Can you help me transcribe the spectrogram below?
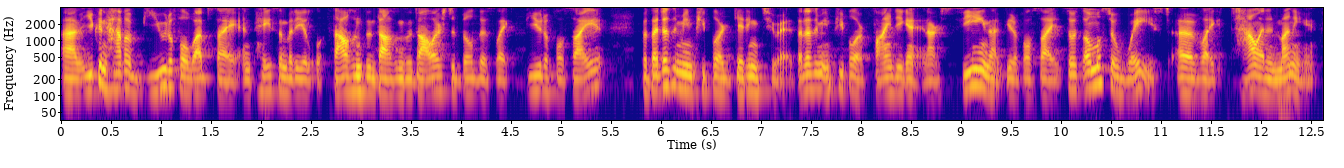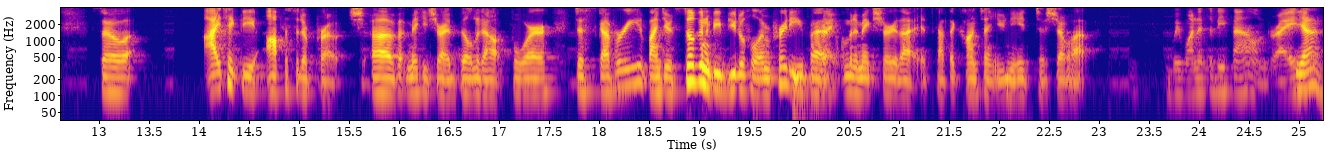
Uh, you can have a beautiful website and pay somebody thousands and thousands of dollars to build this like beautiful site, but that doesn't mean people are getting to it. That doesn't mean people are finding it and are seeing that beautiful site. So it's almost a waste of like talent and money. So I take the opposite approach of making sure I build it out for discovery. Mind you, it's still going to be beautiful and pretty, but Right. I'm going to make sure that it's got the content you need to show up. We want it to be found, right? Yeah.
